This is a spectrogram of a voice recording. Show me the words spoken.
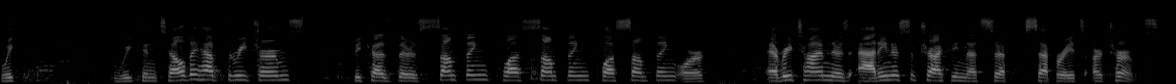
We, we can tell they have three terms because there's something plus something plus something, or every time there's adding or subtracting, that sep- separates our terms.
